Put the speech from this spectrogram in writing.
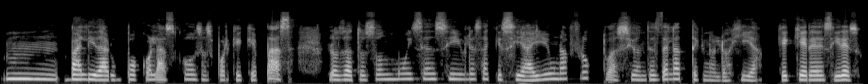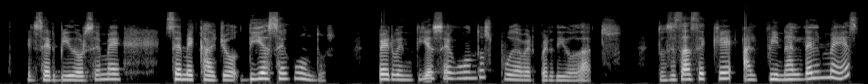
mm, validar un poco las cosas, porque ¿qué pasa? Los datos son muy sensibles a que si hay una fluctuación desde la tecnología, ¿qué quiere decir eso? El servidor se me, se me cayó 10 segundos, pero en 10 segundos pude haber perdido datos. Entonces hace que al final del mes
